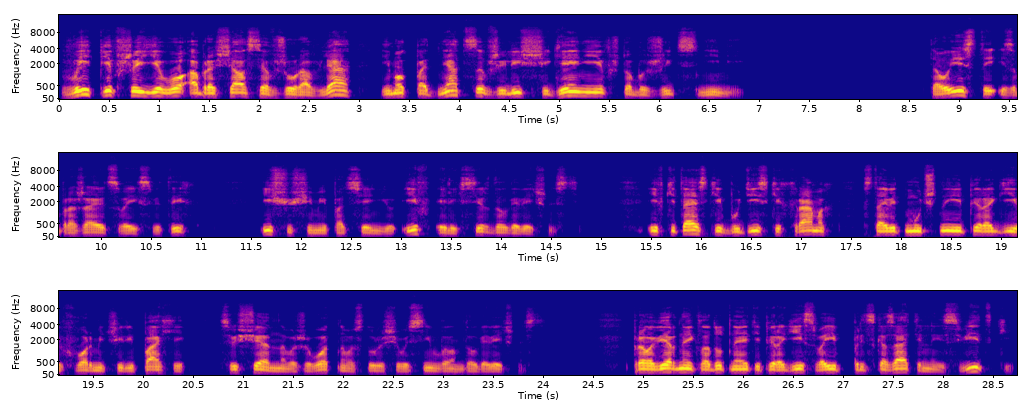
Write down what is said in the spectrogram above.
Выпивший его обращался в журавля и мог подняться в жилище гениев, чтобы жить с ними. Таоисты изображают своих святых, ищущими под сенью ив эликсир долговечности. И в китайских буддийских храмах ставят мучные пироги в форме черепахи, священного животного, служащего символом долговечности. Правоверные кладут на эти пироги свои предсказательные свитки,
